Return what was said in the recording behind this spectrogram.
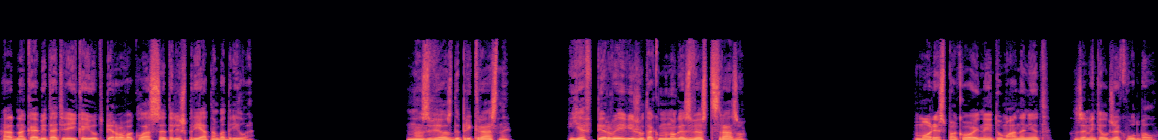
однако обитателей кают первого класса это лишь приятно бодрило. Но звезды прекрасны. Я впервые вижу так много звезд сразу. Море спокойно и тумана нет, заметил Джек Вудбол.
